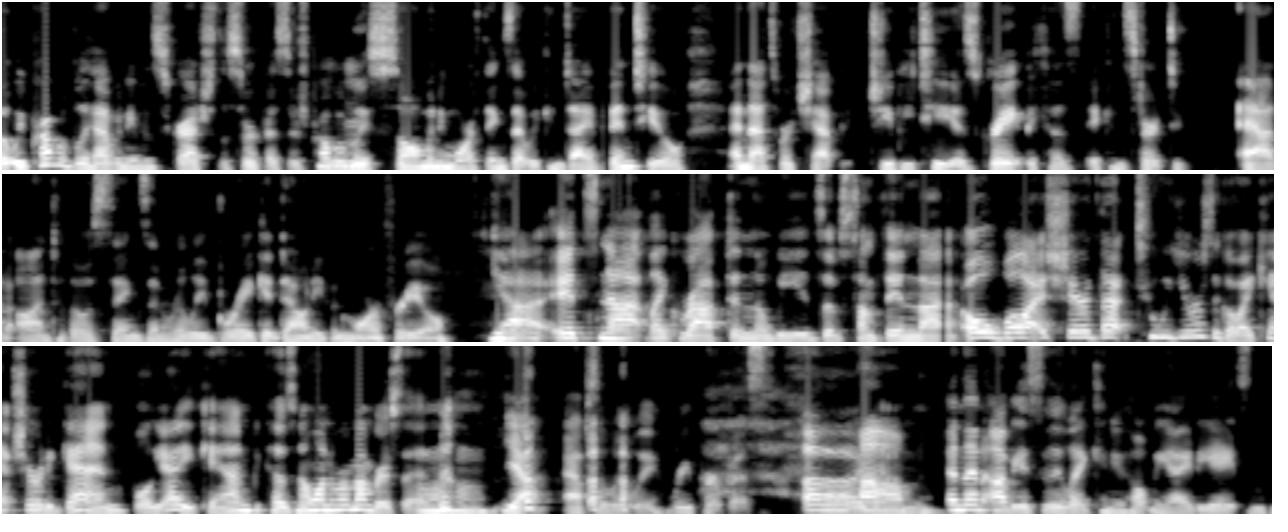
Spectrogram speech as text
but we probably haven't even scratched the surface. There's mm-hmm. probably so many more things that we can dive into. And that's where Chat GPT is great because it can start to add on to those things and really break it down even more for you. Yeah it's not like wrapped in the weeds of something that oh well i shared that two years ago i can't share it again well yeah you can because no one remembers it Mhm. Yeah, absolutely. Repurpose. uh, yeah. Um, and then obviously, like, can you help me ideate some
